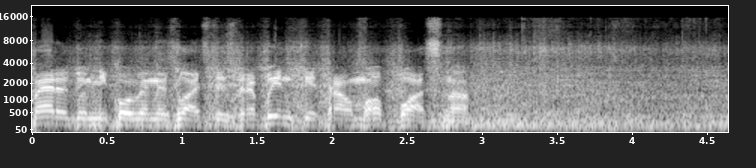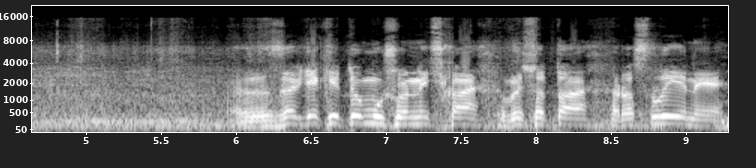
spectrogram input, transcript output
Передом ніколи не злазьте з драбинки, травма опасна. Завдяки тому, що низька висота рослини,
